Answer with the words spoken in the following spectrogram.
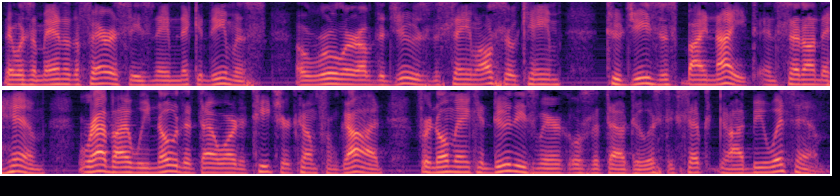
there was a man of the Pharisees named Nicodemus, a ruler of the Jews. The same also came to Jesus by night and said unto him, Rabbi, we know that thou art a teacher come from God, for no man can do these miracles that thou doest except God be with him.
